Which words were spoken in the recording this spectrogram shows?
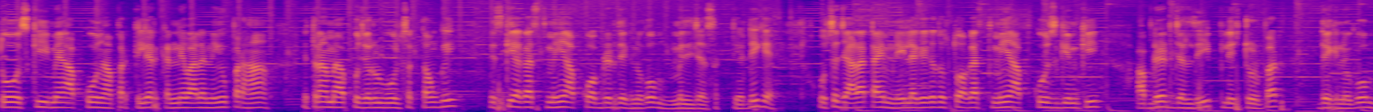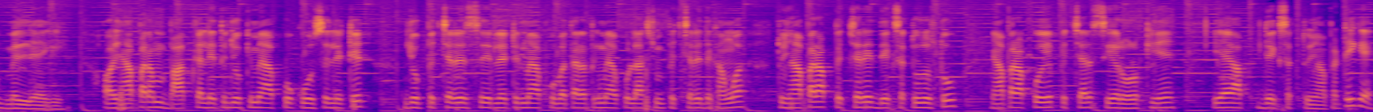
तो इसकी मैं आपको यहाँ पर क्लियर करने वाला नहीं हूँ, पर हाँ इतना मैं आपको ज़रूर बोल सकता हूँ कि इसकी अगस्त में ही आपको अपडेट देखने को मिल जा सकती है, ठीक है? उससे ज़्यादा टाइम नहीं लगेगा दोस्तों, अगस्त में ही आपको इस गेम की अपडेट जल्दी प्ले स्टोर पर देखने को मिल जाएगी। और यहाँ पर हम बात कर लेते हैं जो कि मैं आपको कोर्स से रिलेटेड जो पिक्चर से रिलेटेड मैं आपको बता रहा था कि मैं आपको लास्ट में पिक्चरें दिखाऊँगा। तो यहाँ पर आप पिक्चरें देख सकते हो दोस्तों। यहाँ पर आपको ये पिक्चर शेयर हो रखी है, ये आप देख सकते हो यहाँ पर, ठीक है?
